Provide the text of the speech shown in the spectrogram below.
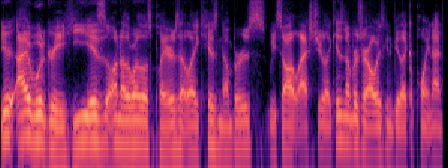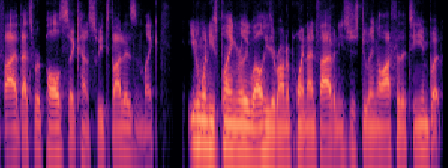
you're. I would agree. He is another one of those players that like his numbers. We saw it last year. Like his numbers are always going to be like a 0.95. That's where Paul's like kind of sweet spot is, and like even when he's playing really well, he's around a 0.95, and he's just doing a lot for the team. But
